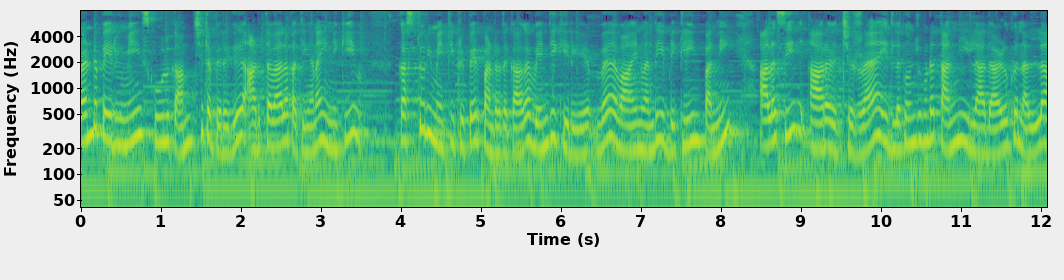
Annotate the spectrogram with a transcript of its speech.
ரெண்டு பேருமே ஸ்கூலுக்கு அமுச்சிட்ட பிறகு அடுத்த வேலை பார்த்திங்கன்னா இன்றைக்கி கஸ்தூரி மேத்தி ப்ரிப்பேர் பண்ணுறதுக்காக வெந்தயக்கீரையை வாயின் வந்து இப்படி க்ளீன் பண்ணி அலசி ஆற வச்சிடுறேன். இதில் கொஞ்சம் கூட தண்ணி இல்லாத அளவுக்கு நல்லா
